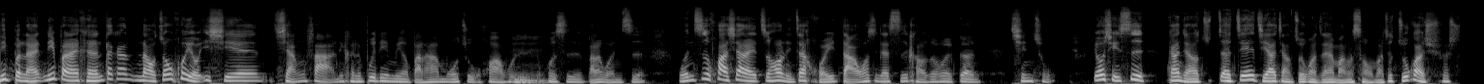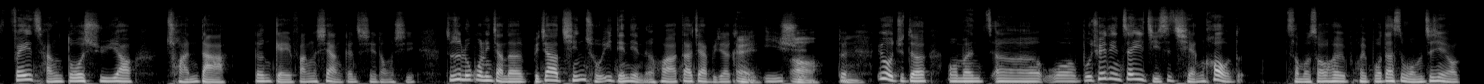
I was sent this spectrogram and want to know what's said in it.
你本来你本来可能大概脑中会有一些想法，你可能不一定没有把它模组化，或者或是把它文字文字化下来之后，你再回答或是你在思考的时候会更清楚。尤其是刚刚讲到呃这一集要讲主管在忙什么嘛，就主管需非常多需要传达跟给方向跟这些东西。就是如果你讲的比较清楚一点点的话，大家比较可以依循。对，因为我觉得我们呃我不确定这一集是前后的。什么时候会会播？但是我们之前有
